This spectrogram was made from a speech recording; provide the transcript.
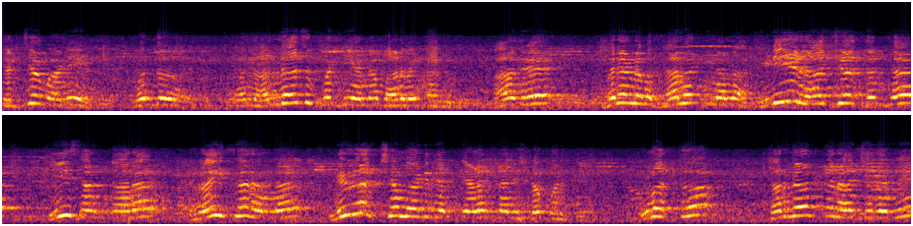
ಚರ್ಚೆ ಮಾಡಿ ಒಂದು ಒಂದು ಅಂದಾಜು ಪಟ್ಟಿಯನ್ನು ಮಾಡಬೇಕಾಗಿದೆ. ಆದರೆ ಬರೀ ನಮ್ಮ ತಾಲೂಕಿನಲ್ಲ, ಇಡೀ ರಾಜ್ಯಾದ್ಯಂತ ಈ ಸರ್ಕಾರ ರೈತರನ್ನು ನಿರ್ಲಕ್ಷ್ಯ ಮಾಡಿದೆ ಅಂತ ಹೇಳಕ್ಕೆ ನಾನು ಇಷ್ಟಪಡ್ತೀನಿ. ಇವತ್ತು ಕರ್ನಾಟಕ ರಾಜ್ಯದಲ್ಲಿ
